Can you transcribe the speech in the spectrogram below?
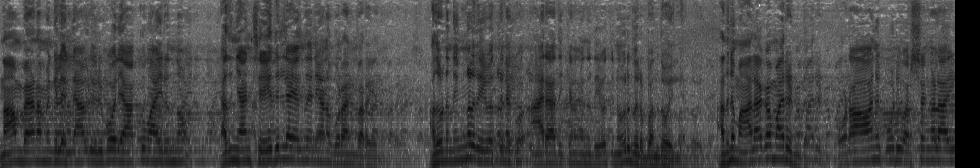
നാം വേണമെങ്കിൽ എല്ലാവരും ഒരുപോലെ ആക്കുമായിരുന്നു. അത് ഞാൻ ചെയ്തില്ല എന്ന് തന്നെയാണ് ഖുറാൻ പറയുന്നത്. അതുകൊണ്ട് നിങ്ങൾ ദൈവത്തിനെ ആരാധിക്കണമെന്ന് ദൈവത്തിന് ഒരു നിർബന്ധവും ഇല്ല. അതിന് മാലാകന്മാരുണ്ട് കോടാനുകോടി വർഷങ്ങളായി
